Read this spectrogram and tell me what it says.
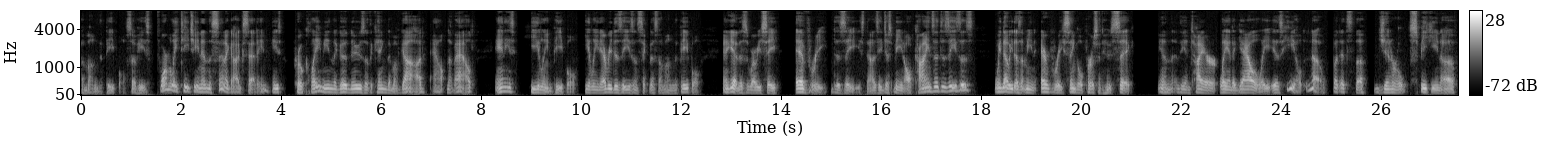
among the people. So he's formally teaching in the synagogue setting. He's proclaiming the good news of the kingdom of God out and about, and he's healing people, healing every disease and sickness among the people. And again, this is where we see every disease. Now, does he just mean all kinds of diseases? We know he doesn't mean every single person who's sick in the entire land of Galilee is healed. No, but it's the general speaking of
